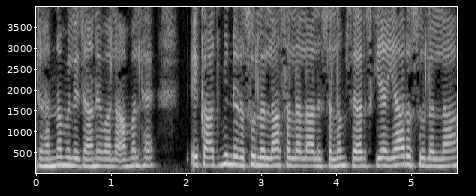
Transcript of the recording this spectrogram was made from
جہنم میں لے جانے والا عمل ہے۔ ایک آدمی نے رسول اللہ صلی اللہ علیہ وسلم سے عرض کیا، یا رسول اللہ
